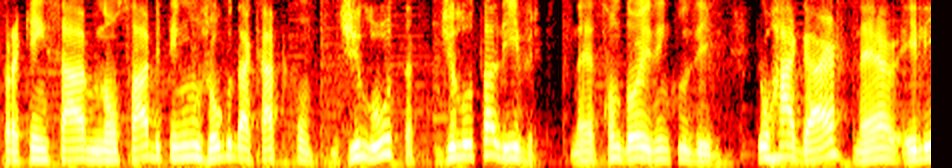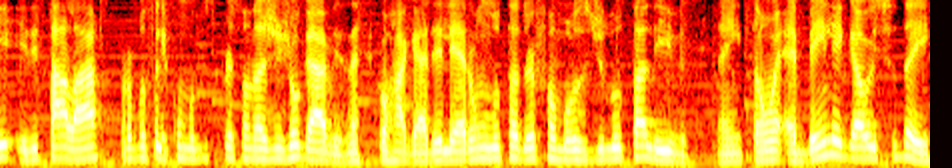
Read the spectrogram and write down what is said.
para quem sabe, não sabe, tem um jogo da Capcom de luta, de luta livre, né? São dois, inclusive. O Hagar, né, ele, ele tá lá para você como um dos personagens jogáveis, né? Porque o Hagar, ele era um lutador famoso de luta livre, né? Então é bem legal isso daí.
